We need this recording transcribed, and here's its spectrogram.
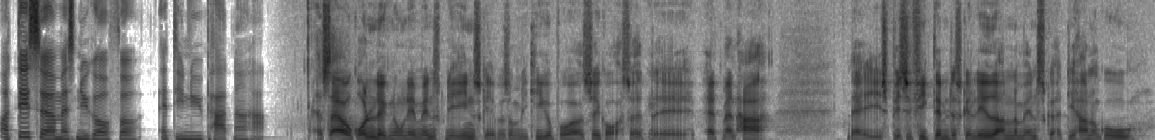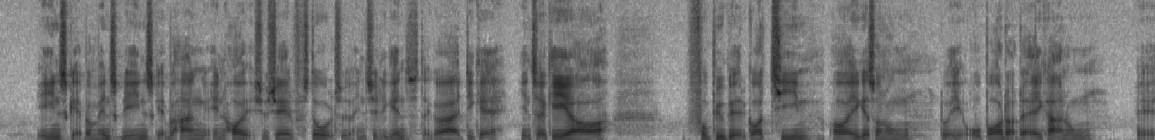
Og det sørger Mads Nygaard for, at de nye partnere har. Altså, der er jo grundlæggende nogle menneskelige egenskaber, som vi kigger på og sikrer os, at, okay. øh, at man har specifikt dem, der skal lede andre mennesker, at de har nogle gode egenskaber, menneskelige egenskaber, har en, en høj social forståelse og intelligens, der gør, at de kan interagere og få bygget et godt team, og ikke er sådan nogle du ved, robotter, der ikke har nogen øh,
